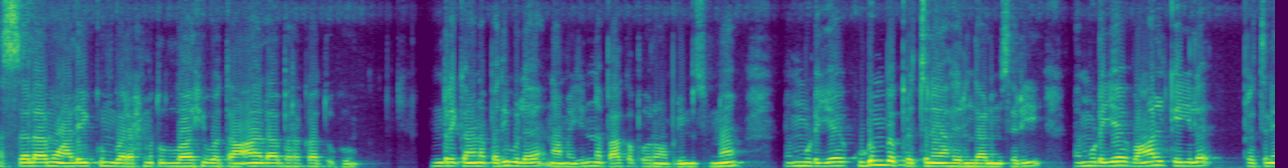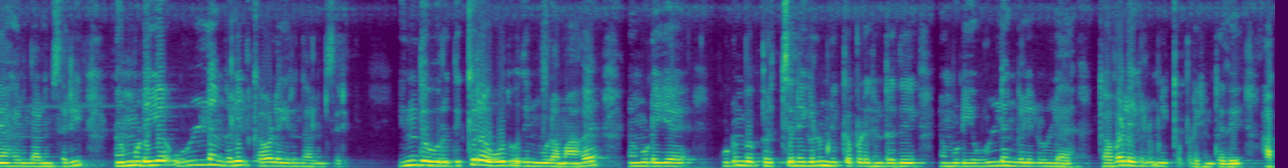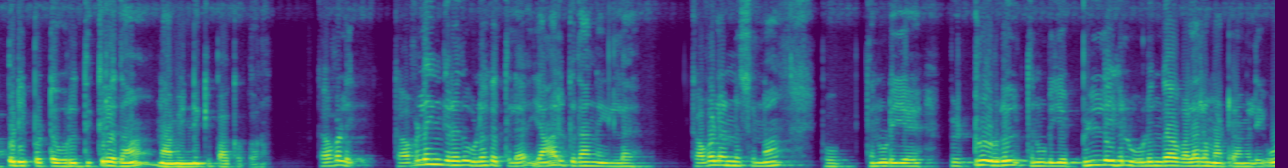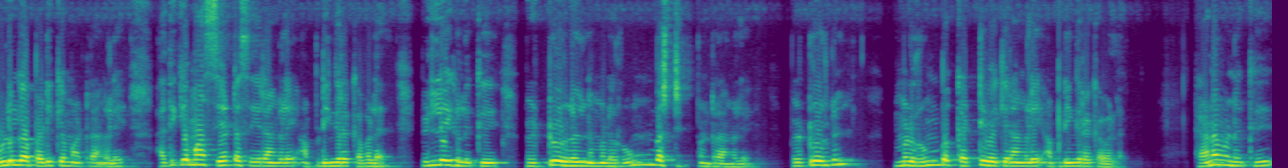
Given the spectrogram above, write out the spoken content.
அஸ்ஸலாமு அலைக்கும் வரஹ்மத்துல்லாஹி வ தஆலா பரகாத்துஹு. இன்றைக்கான பதிவில் நாம் என்ன பார்க்க போகிறோம் அப்படின்னு சொன்னால் நம்முடைய குடும்ப பிரச்சனையாக இருந்தாலும் சரி நம்முடைய வாழ்க்கையில் பிரச்சனையாக இருந்தாலும் சரி நம்முடைய உள்ளங்களில் கவலை இருந்தாலும் சரி இந்த ஒரு திக்கரை ஓதுவதன் மூலமாக நம்முடைய குடும்ப பிரச்சனைகளும் நீக்கப்படுகின்றது நம்முடைய உள்ளங்களில் உள்ள கவலைகளும் நீக்கப்படுகின்றது. அப்படிப்பட்ட ஒரு திக்கரை தான் நாம் இன்னைக்கு பார்க்க போகிறோம் கவலை. கவலைங்கிறது உலகத்தில் யாருக்கு தாங்க இல்லை? கவலைன்னு சொன்னால் இப்போ தன்னுடைய பெற்றோர்கள் தன்னுடைய பிள்ளைகள் ஒழுங்காக வளர மாட்றாங்களே ஒழுங்காக படிக்க மாட்றாங்களே அதிகமாக சேட்டை செய்கிறாங்களே அப்படிங்கிற கவலை பிள்ளைகளுக்கு பெற்றோர்கள் நம்மளை ரொம்ப ஸ்ட்ரிக்ட் பண்ணுறாங்களே பெற்றோர்கள் நம்மளை ரொம்ப கட்டி வைக்கிறாங்களே அப்படிங்கிற கவலை. கணவனுக்கு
